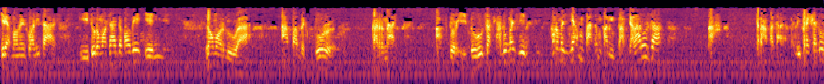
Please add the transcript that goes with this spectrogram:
tidak memenuhi kualitas. Itu nomor satu kau bikin. Nomor dua, apa betul karena aftur itu rusak satu mesin. Kalau mesinnya empat, empat, empat, jalan rusak. Ah, kenapa tak diperiksa dulu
